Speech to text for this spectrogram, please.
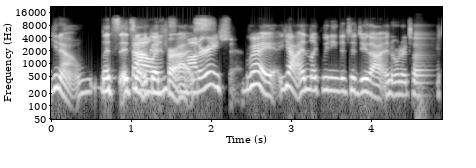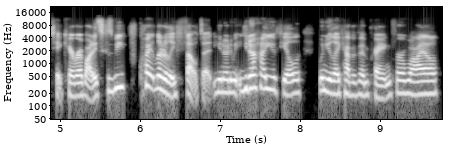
you know, it's it's Balance not good for us. Moderation. Right. Yeah. And like we needed to do that in order to take care of our bodies because we quite literally felt it. You know what I mean? You know how you feel when you like haven't been praying for a while?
